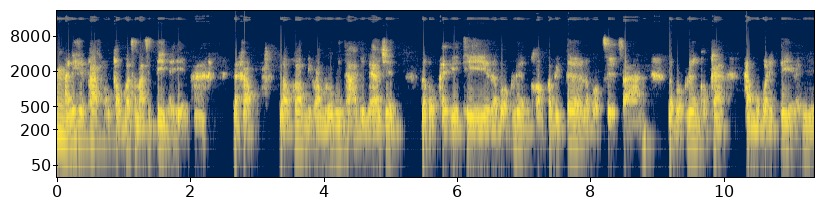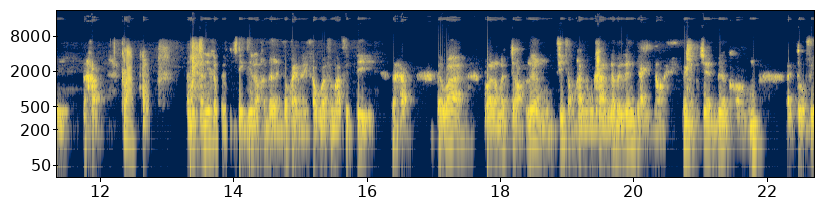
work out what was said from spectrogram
อืมอันนี้คือภาพของคำว่า smart city ใน AMR นะครับ เราก็มีความรู้พื้นฐานอยู่แล้ว เช่น ระบบ ICT ระบบเรื่องของคอมพิวเตอร์ ระบบสื่อสาร ระบบเรื่องของการทำ mobility อะไรพวกนี้นะครับ ครับ อันนี้อันนี้ก็เป็นสิ่งที่เราเดินเข้าไปในคำว่า smart city นะครับ แต่ว่าพอเรามาเจาะเรื่องที่สำคัญสำคัญก็เป็นเรื่องใหญ่หน่อยก็อย่างเช่นเรื่องของเอ่อตัวฟี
